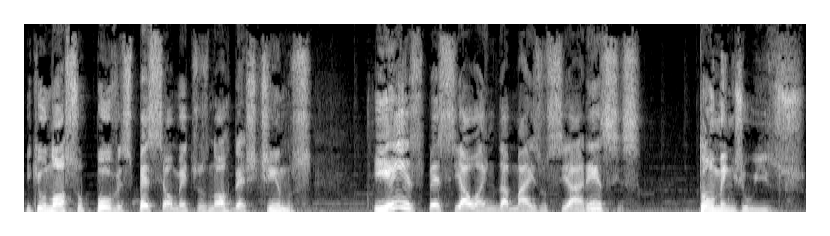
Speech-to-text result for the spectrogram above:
e que o nosso povo, especialmente os nordestinos, e em especial ainda mais os cearenses, tomem juízo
